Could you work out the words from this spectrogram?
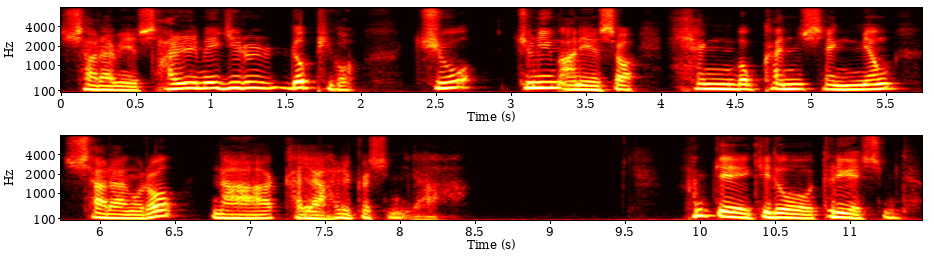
사람의 삶의 질을 높이고 주 주님 안에서 행복한 생명 사랑으로 나아가야 할 것입니다. 함께 기도 드리겠습니다.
